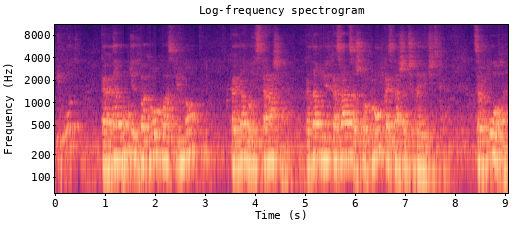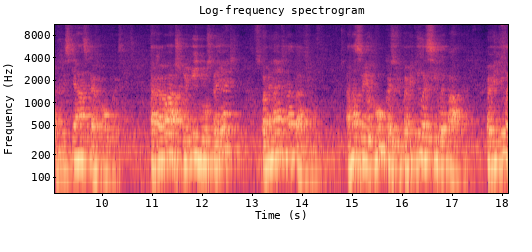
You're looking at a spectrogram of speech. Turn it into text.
И вот, когда будет вокруг вас темно, когда будет страшно, когда будет казаться, что хрупкость наша человеческая, церковная, христианская хрупкость, такова, что ей не устоять, вспоминайте Наталью. Она своей хрупкостью победила силы ада, победила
